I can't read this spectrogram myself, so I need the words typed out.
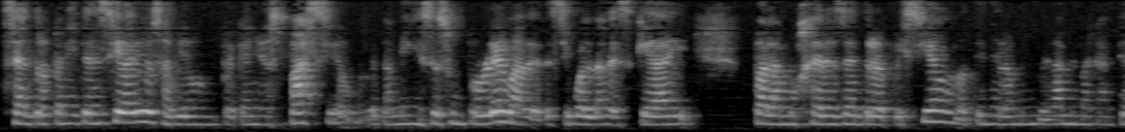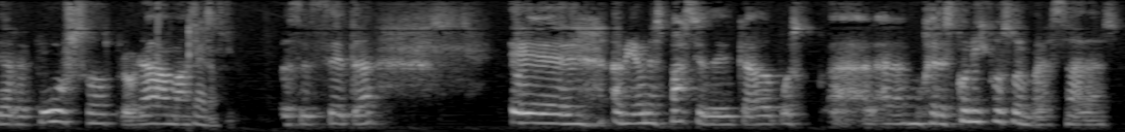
centros penitenciarios había un pequeño espacio, porque también ese es un problema de desigualdades que hay para las mujeres dentro de prisión, no tienen la misma, la misma cantidad de recursos, programas, etcétera. Eh, había un espacio dedicado pues, a, a, las mujeres con hijos o embarazadas.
